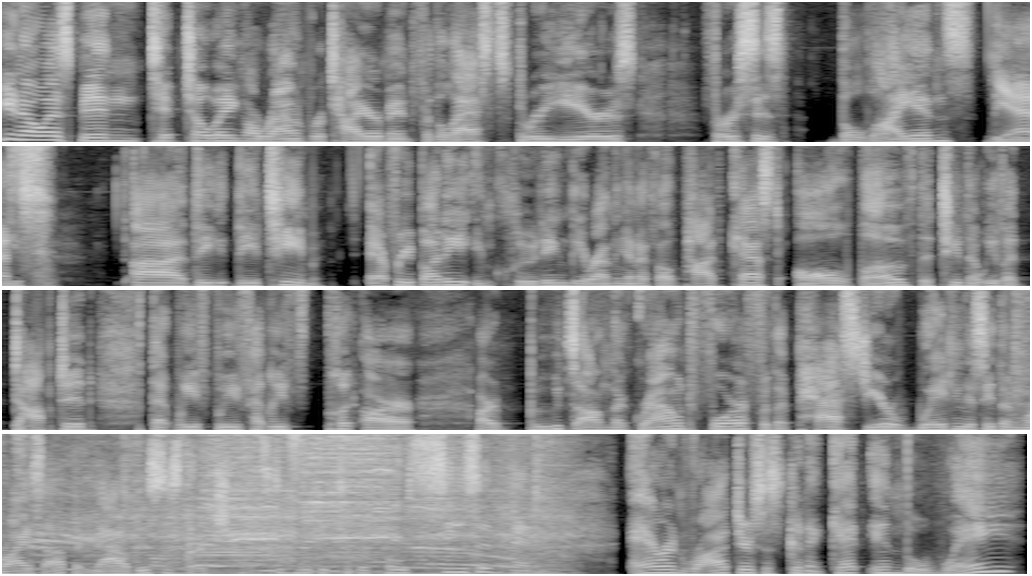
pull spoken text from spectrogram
you know, has been tiptoeing around retirement for the last three years, versus the Lions. The, Yes. uh, the the team everybody including the around the NFL podcast all love the team that we've adopted that we've we've we've put our our boots on the ground for for the past year waiting to see them rise up and now this is their chance to make it to the postseason and Aaron Rodgers is going to get in the way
